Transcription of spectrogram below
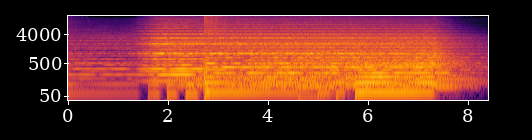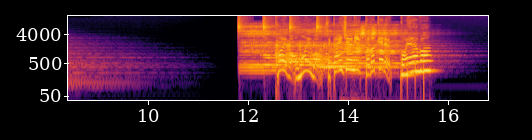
に届ける。コエラボ。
